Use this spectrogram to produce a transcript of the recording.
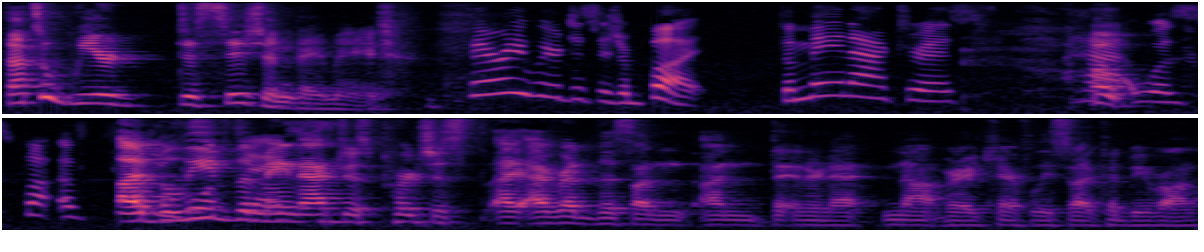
that's a weird decision they made. Very weird decision, but the main actress ha- Oh. was. Fu- uh, I fucking believe the main actress purchased. I, I read this on, on the internet, not very carefully, so I could be wrong.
